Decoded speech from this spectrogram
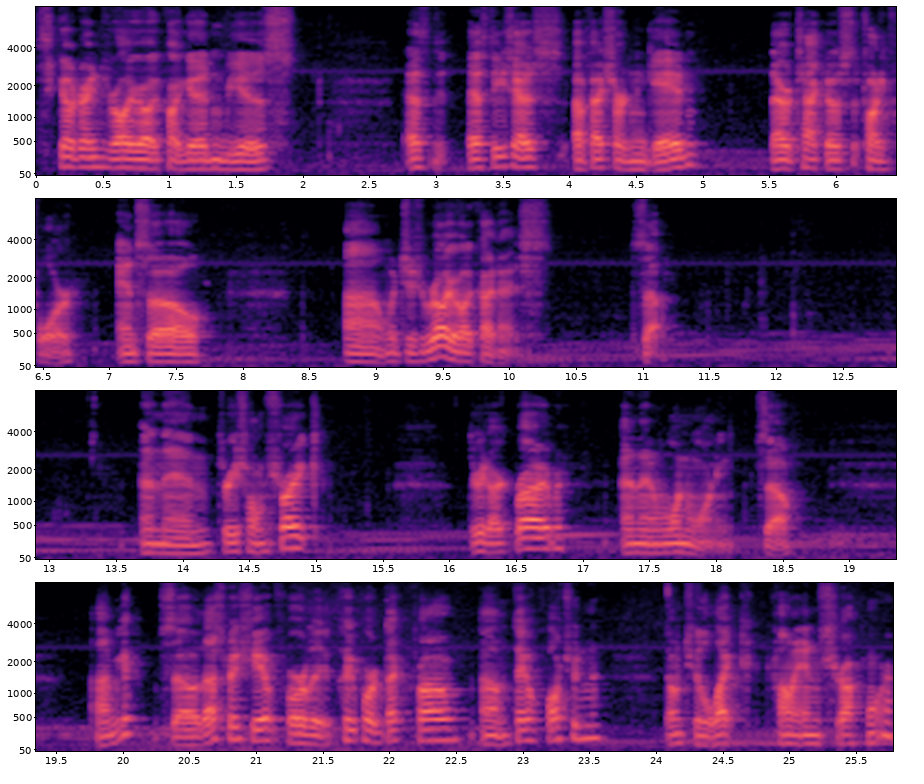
Skill drain is really really quite good because if if these guys effects are negated, their attack goes to 24, and so uh, which is really really quite nice. So, and then three Solemn Strike, three Dark Bribe, and then one Warning. So, um, yeah, so that's basically it for the Qliphort deck file. Um, thank you for watching. Don't you like, comment, and subscribe more.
